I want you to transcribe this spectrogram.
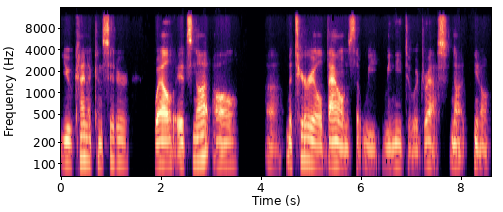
you kind of consider well it's not all uh, material bounds that we we need to address not you know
